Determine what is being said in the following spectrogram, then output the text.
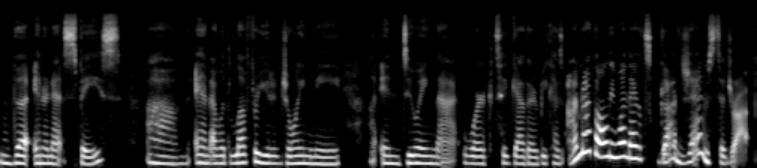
the internet space. Um, and I would love for you to join me uh, in doing that work together because I'm not the only one that's got gems to drop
